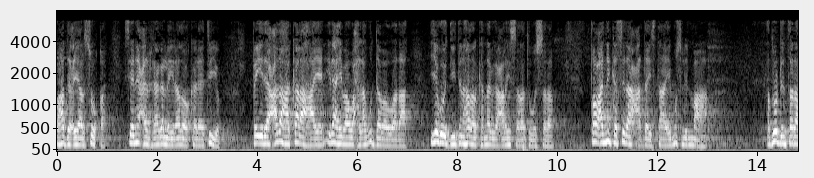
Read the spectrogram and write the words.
Oo hadda ciyaal suuqa. Sida nin caliraaga la yidhahdo oo kaleetiyo. Bay idaacadaha ka lahaayeen ilaahay baa wax lagu daba wadaa iyagoo diidan hadalka nabiga calayhi salaatu wasalaam dabcan ninka sidaa caddaystaaye muslin maaha hadduu dhintana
